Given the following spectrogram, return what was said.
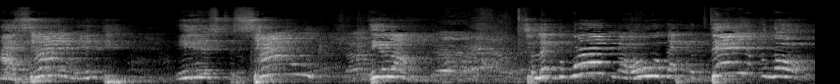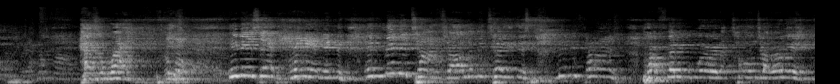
Assignment is sound the alarm. The world know that the day of the Lord has arrived. It is at hand. And, and many times, y'all, let me tell you this. Many times, prophetic word, I told y'all earlier,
